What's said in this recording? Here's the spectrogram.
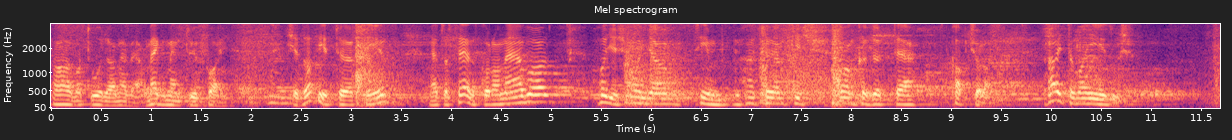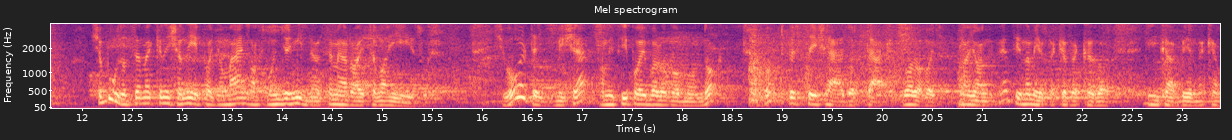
Salvatore a neve, a megmentő faj. És ez azért történt, mert a Szent Koronával, hogy is mondjam, szín, hát olyan kis van közötte kapcsolat. Rajta van Jézus. És a búza szemeken is a néphagyomány azt mondja, hogy minden szemen rajta van Jézus. És volt egy mise, amit Ipai Balagon mondok, ott össze is áldották valahogy. Nagyon, hát én nem értek ezekhez a, inkább én nekem,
